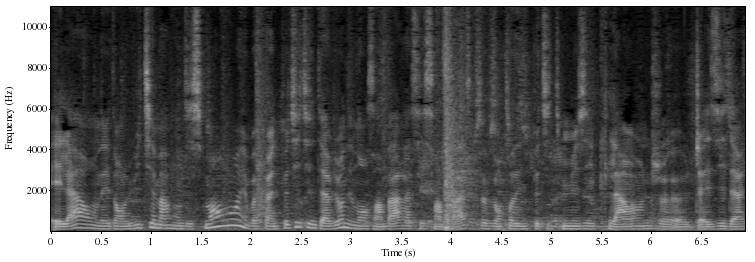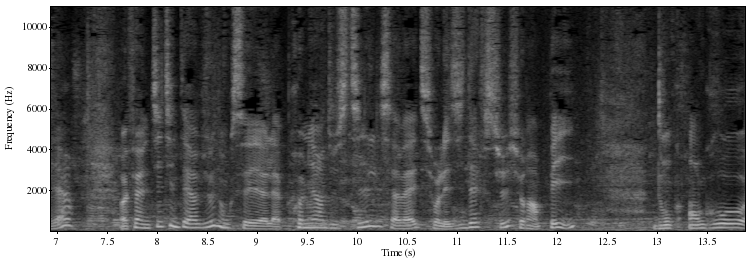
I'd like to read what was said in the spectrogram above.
Et là, on est dans le 8e arrondissement et on va faire une petite interview. On est dans un bar assez sympa, c'est pour ça que vous entendez une petite musique lounge, jazzy derrière? On va faire une petite interview, donc c'est la première du style, ça va être sur les idées reçues sur un pays. Donc en gros,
